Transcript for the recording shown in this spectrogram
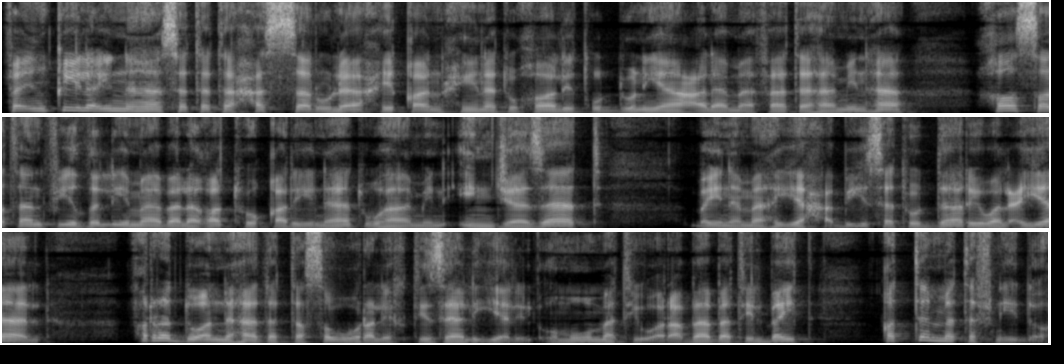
فإن قيل إنها ستتحسر لاحقا حين تخالط الدنيا على ما فاتها منها خاصة في ظل ما بلغته قريناتها من إنجازات بينما هي حبيسة الدار والعيال. فالرد أن هذا التصور الاختزالي للأمومة وربابة البيت قد تم تفنيده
